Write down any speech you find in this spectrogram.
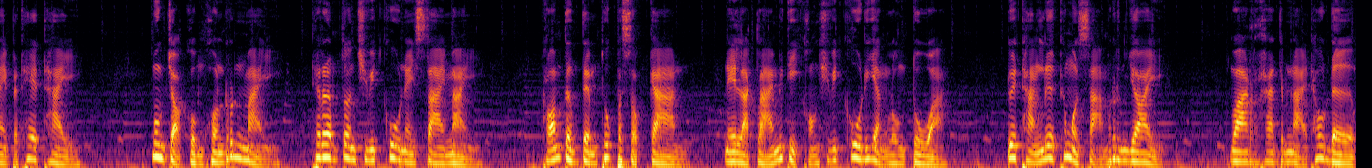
ในประเทศไทย มุ่งเจาะกลุ่มคนรุ่นใหม่ ที่เริ่มต้นชีวิตคู่ในสไตล์ใหม่ พร้อมเติมเต็มทุกประสบการณ์ ในหลากหลายมิติของชีวิตคู่ได้อย่างลงตัว ด้วยทางเลือกทั้งหมด 3 รุ่นย่อย วางราคาจำหน่ายเท่าเดิม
